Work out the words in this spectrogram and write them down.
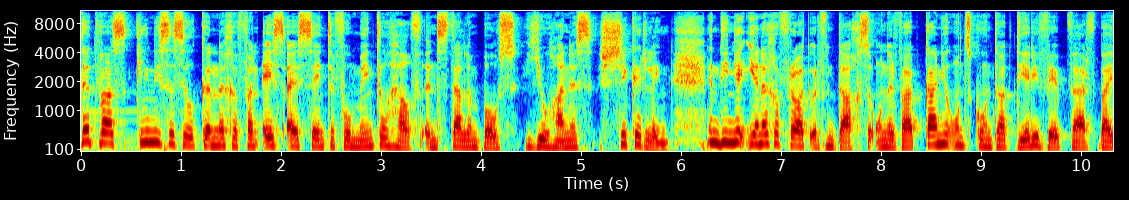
Dit was kliniese sielkundige van SA Centre for Mental Health in Stellenbosch, Johannes Schikkerling. Indien jy enige vrae het oor vandag se onderwerp, kan jy ons kontak deur die webwerf by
